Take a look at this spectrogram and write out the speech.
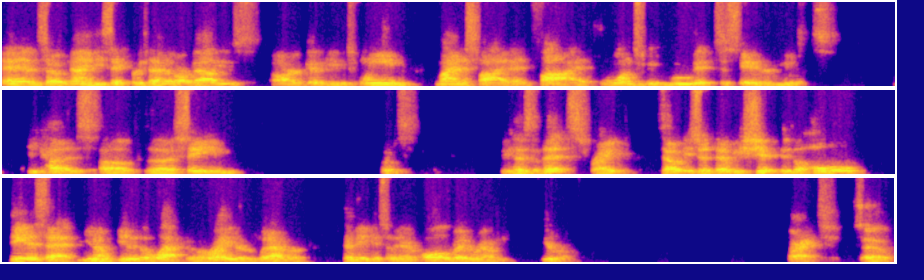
And so 96% of our values are going to be between minus five and five once we move it to standard units because of the same, oops, because of this, right? So it's just that we shifted the whole data set, you know, either to the left or the right or whatever, to make it so they're all right around zero. All right, so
